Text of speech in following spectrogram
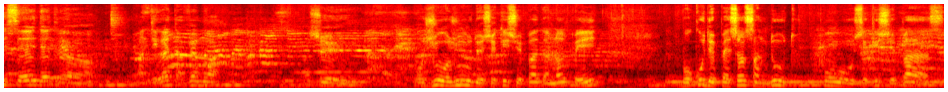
Essayez d'être en direct avec moi. Parce que au jour au jour de ce qui se passe dans notre pays, beaucoup de personnes s'en doutent pour ce qui se passe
